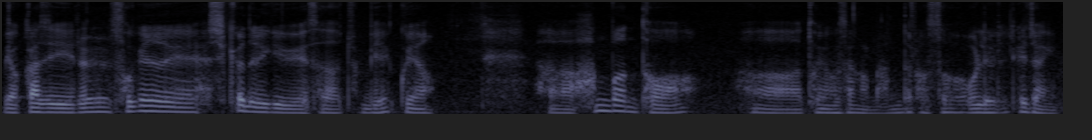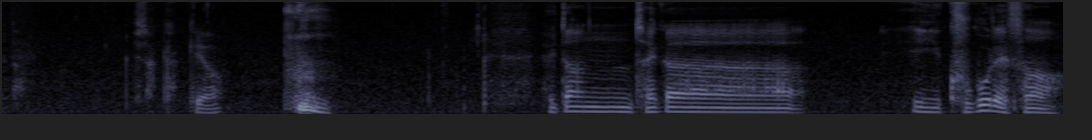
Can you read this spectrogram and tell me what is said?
몇 가지를 소개시켜드리기 위해서 준비했고요. 어, 한번 더 어, 동영상을 만들어서 올릴 예정입니다. 시작할게요. 일단 제가 이 구글에서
